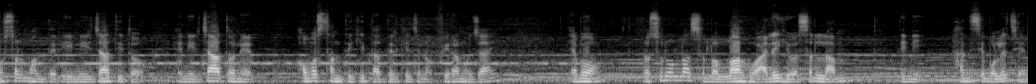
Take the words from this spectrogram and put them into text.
মুসলমানদের এই নির্যাতিত, এই নির্যাতনের অবস্থান থেকে তাদেরকে যেন ফেরানো যায় এবং রসুল্লাহ সাল্লাহ আলহি ওয়াসাল্লাম তিনি হাদিসে বলেছেন,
